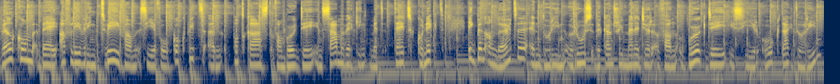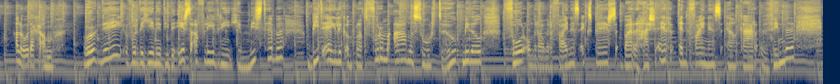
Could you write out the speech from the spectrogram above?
Welkom bij aflevering 2 van CFO Cockpit, een podcast van Workday in samenwerking met Tijd Connect. Ik ben Anne Luiten en Doreen Roes, de country manager van Workday, is hier ook. Dag Doreen. Hallo, dag Anne. Workday, voor degenen die de eerste aflevering gemist hebben, biedt eigenlijk een platform aan, een soort hulpmiddel voor onder andere finance experts, waar HR en finance elkaar vinden.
